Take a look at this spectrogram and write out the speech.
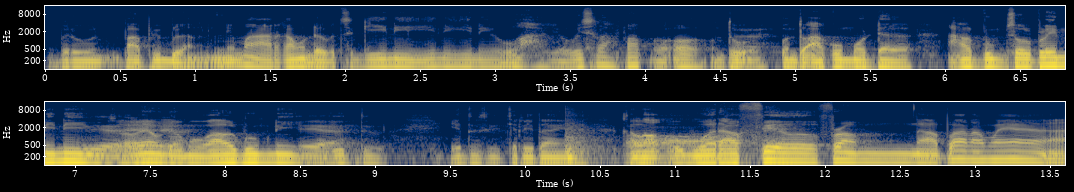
baru papi bilang ini mar kamu dapat segini ini ini. Wah ya wis lah pap. Oh, oh, untuk untuk aku modal album Soul Plane ini soalnya udah mau album nih Iya. gitu. Itu sih ceritanya. Kalau what I feel from apa namanya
